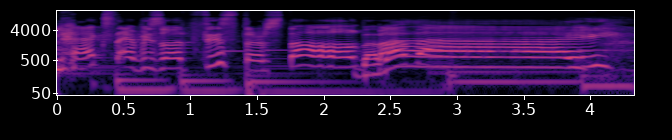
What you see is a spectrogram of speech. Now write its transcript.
next episode, Sisters Talk. Bye bye.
